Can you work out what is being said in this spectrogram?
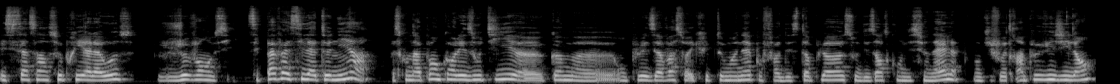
Et si ça atteint ce prix à la hausse, je vends aussi. C'est pas facile à tenir parce qu'on n'a pas encore les outils euh, comme euh, on peut les avoir sur les crypto-monnaies pour faire des stop loss ou des ordres conditionnels. Donc il faut être un peu vigilant,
